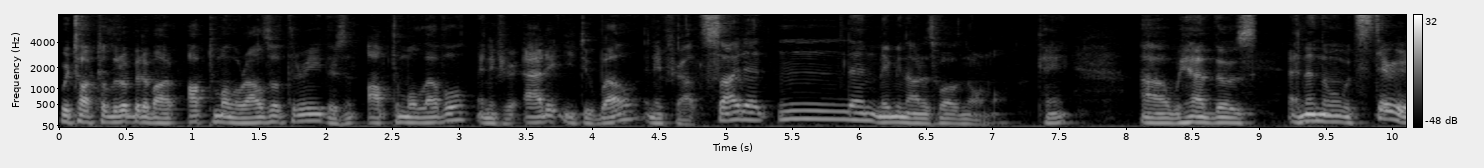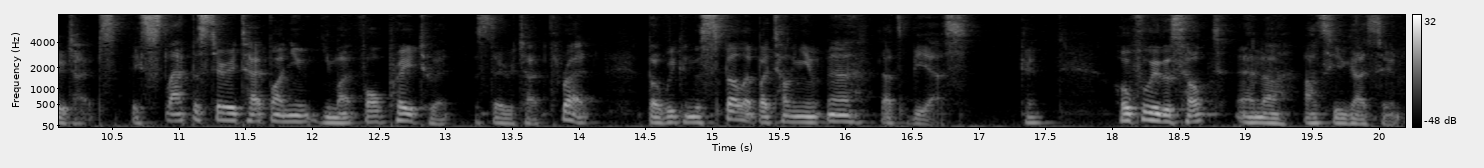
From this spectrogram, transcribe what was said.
We talked a little bit about optimal arousal theory. There's an optimal level, and if you're at it, you do well. And if you're outside it, mm, then maybe not as well as normal. Okay. Uh, we had those, and then the one with stereotypes. They slap a stereotype on you, you might fall prey to it, a stereotype threat, but we can dispel it by telling you, eh, that's BS. Okay. Hopefully this helped, and uh, I'll see you guys soon.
